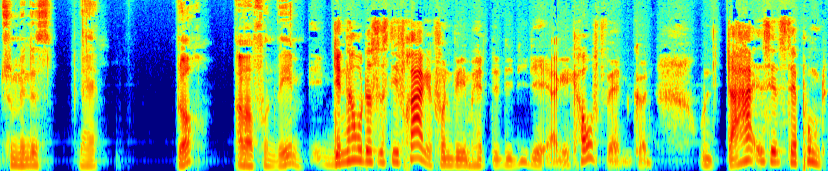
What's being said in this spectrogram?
zumindest Nee. Doch? Aber von wem? Genau das ist die Frage. Von wem hätte die DDR gekauft werden können? Und da ist jetzt der Punkt.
